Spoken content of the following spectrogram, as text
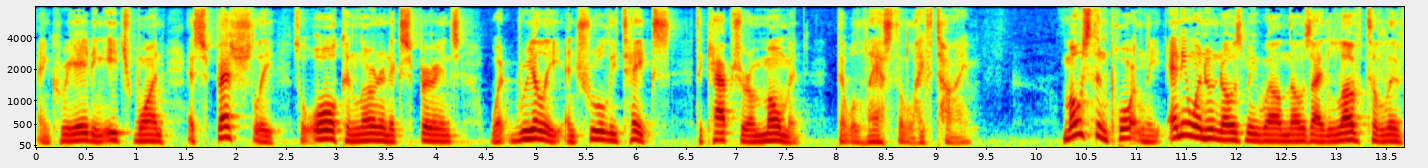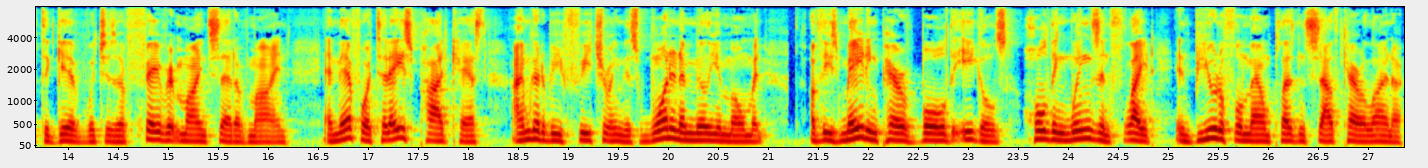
and creating each one, especially so all can learn and experience what really and truly takes to capture a moment that will last a lifetime. Most importantly, anyone who knows me well knows I love to live to give, which is a favorite mindset of mine. And therefore, today's podcast, I'm going to be featuring this one in a million moment of these mating pair of bald eagles holding wings in flight in beautiful Mount Pleasant, South Carolina,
